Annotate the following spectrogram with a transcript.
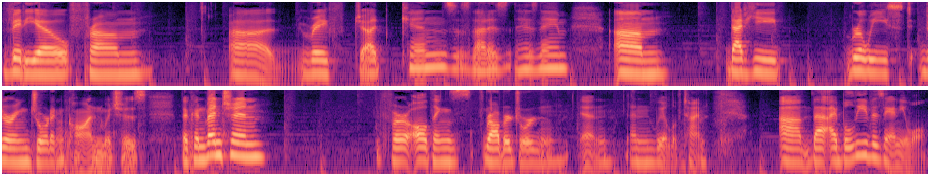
video from uh, Rafe Judkins. Is that his, his name? Um, that he released during JordanCon, which is the convention for all things Robert Jordan and, and Wheel of Time. Um, that I believe is annual.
